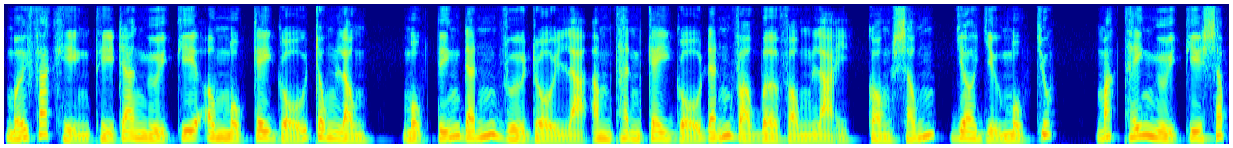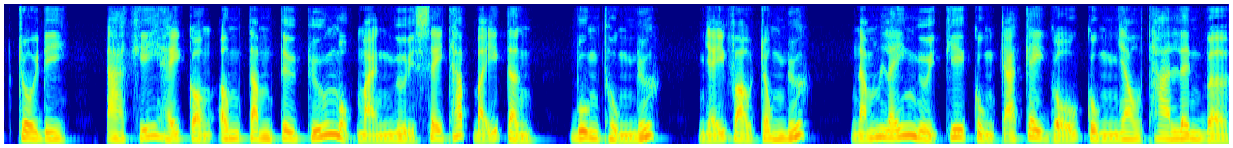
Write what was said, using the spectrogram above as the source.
mới phát hiện thì ra người kia ông một cây gỗ trong lòng, một tiếng đánh vừa rồi là âm thanh cây gỗ đánh vào bờ vọng lại, còn sống, do dự một chút, mắt thấy người kia sắp trôi đi, A khí hãy còn ông tâm tư cứu một mạng người xây tháp bảy tầng, buông thùng nước, nhảy vào trong nước, nắm lấy người kia cùng cả cây gỗ cùng nhau tha lên bờ,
